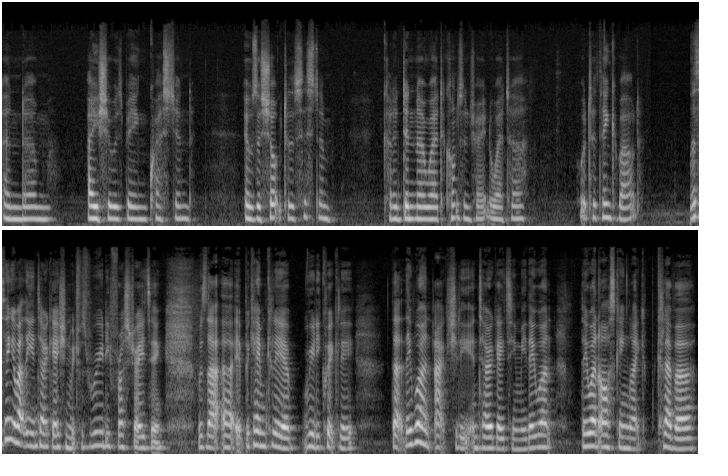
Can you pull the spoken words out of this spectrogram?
and um, Aisha was being questioned. It was a shock to the system. Kind of didn't know where to concentrate where to, what to think about. The thing about the interrogation, which was really frustrating, was that uh, it became clear really quickly that they weren't actually interrogating me. They weren't. They weren't asking like clever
